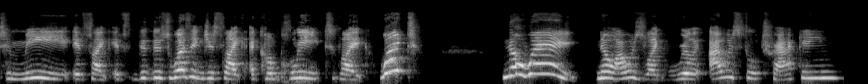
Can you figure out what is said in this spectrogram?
to me it's like it's this wasn't just like a complete like what? No way! No i was like really i was still tracking.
